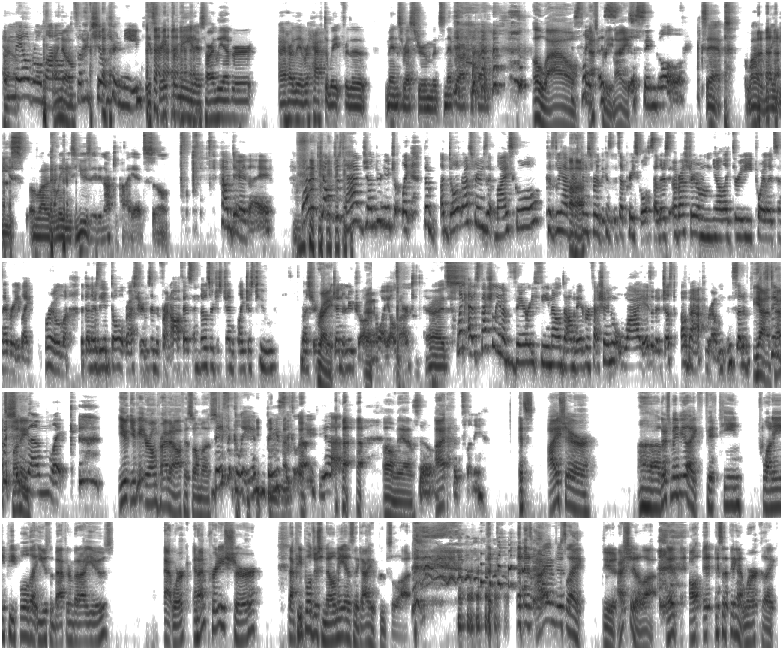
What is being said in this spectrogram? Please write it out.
good. A male role model. I know. That's what our children need. It's great for me. There's hardly ever, I hardly ever have to wait for the men's restroom. It's never occupied, Oh wow, It's like that's a pretty nice. A single. except a lot of ladies. A lot of the ladies use it and occupy it. So How dare they? Why don't y'all just have gender neutral, like the adult restrooms at my school? Because we have Uh-huh. restrooms for because it's a preschool, so there's a restroom, you know, like three toilets in every like room. But then there's the adult restrooms in the front office, and those are just gen- like just two restrooms, Right. Gender neutral. I don't know why y'all's aren't. uh, it's Like, and especially in a very female-dominated profession, why isn't it just a bathroom instead of Yeah, that's distinguishing funny. them? Like, You you get your own private office almost. basically, basically, yeah. oh man, So I that's funny. it's I share. Uh, there's maybe like 15, 20 people that use the bathroom that I use at work, and I'm pretty sure that people just know me as the guy who poops a lot. I am just like, dude, I shit a lot. And all it, it's a thing at work, like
